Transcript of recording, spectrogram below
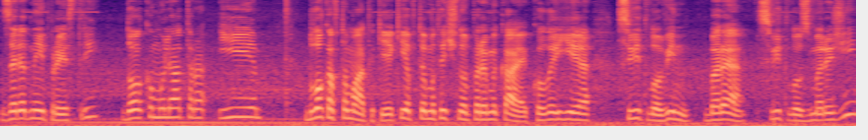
зарядний пристрій до акумулятора і блок автоматики, який автоматично перемикає. Коли є світло, він бере світло з мережі.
